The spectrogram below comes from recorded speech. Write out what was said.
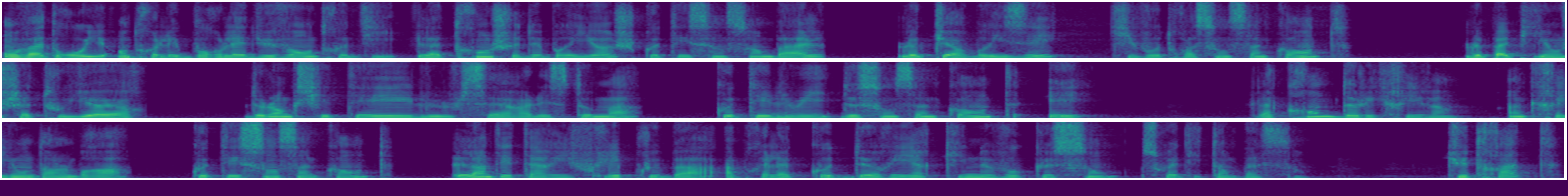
On vadrouille entre les bourrelets du ventre dit la tranche de brioche côté 500 balles, le cœur brisé qui vaut 350, le papillon chatouilleur, de l'anxiété, l'ulcère à l'estomac, côté lui 250 et la crampe de l'écrivain, un crayon dans le bras, côté 150, l'un des tarifs les plus bas après la côte de rire qui ne vaut que 100, soit dit en passant. Tu te rates?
